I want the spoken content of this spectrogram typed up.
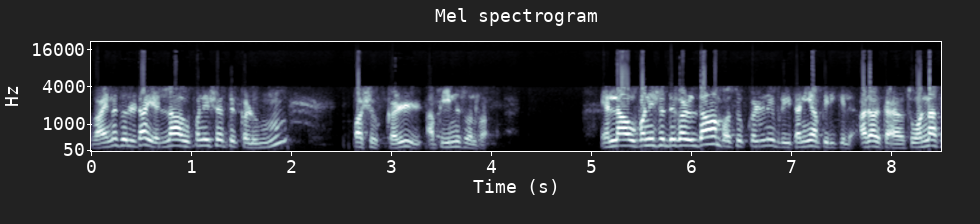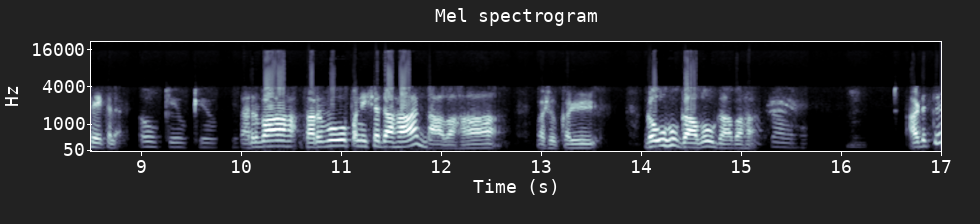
என்ன சொல்லிட்டா? எல்லா உபனிஷத்துக்களும் பசுக்கள் அப்படின்னு சொல்றான் எல்லா உபனிஷத்துகள் தான் பசுக்கள்னு இப்படி தனியா பிரிக்கல. அதாவது ஒன்னா சேர்க்கல. ஓகே ஓகே சர்வா சர்வோபனிஷதா காவஹா. பசுக்கள். கௌஹு காவோ காவஹா. அடுத்து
